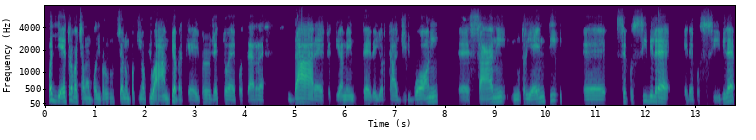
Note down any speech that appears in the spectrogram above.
Qua dietro facciamo un po' di produzione un pochino più ampia perché il progetto è poter dare effettivamente degli ortaggi buoni, eh, sani, nutrienti, eh, se possibile, ed è possibile,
